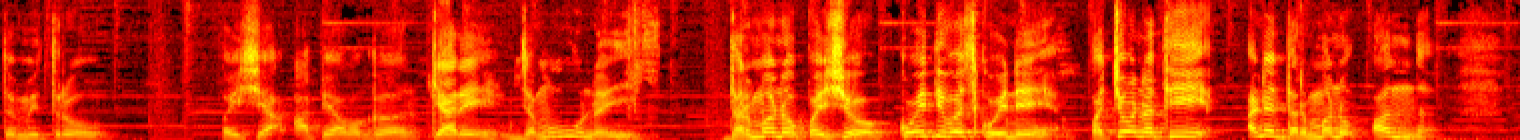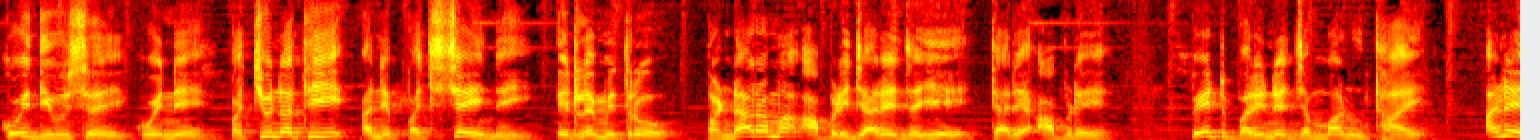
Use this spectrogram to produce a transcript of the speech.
તો મિત્રો, પૈસા આપ્યા વગર ક્યારે જમવું નહીં. ધર્મનો પૈસો કોઈ દિવસ કોઈને પચ્યો નથી અને ધર્મનું અન્ન કોઈ દિવસે કોઈને પચ્યું નથી અને પચશે નહીં. એટલે મિત્રો, ભંડારામાં આપણે જ્યારે જઈએ ત્યારે આપણે પેટ ભરીને જમવાનું થાય અને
